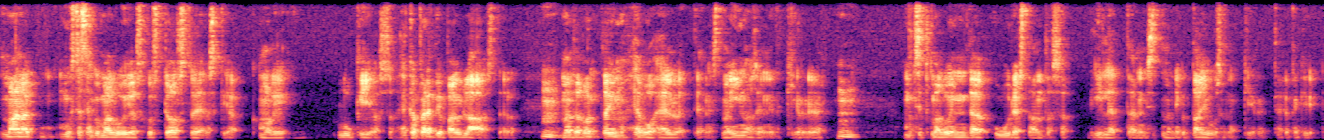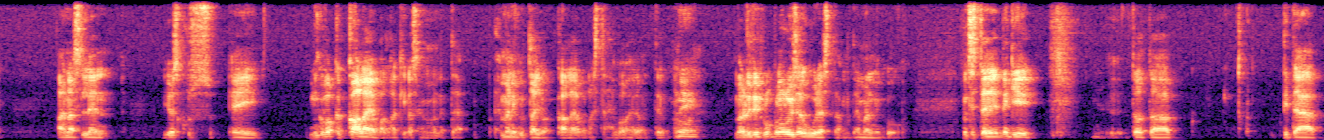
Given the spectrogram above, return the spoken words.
mä aina muistan sen, kun mä luin joskus Dostojevskia, kun mä olin lukiossa, ehkä peräti jopa yläasteella. Mm. Mä tajunnut hevo helvettiä, niin sitten mä inhosin niitä kirjoja. Mm. Mutta sitten mä luin niitä uudestaan tuossa hiljattain, niin sitten mä niinku tajusin ne kirjat. Ja jotenkin aina silleen, joskus ei, niin kuin vaikka Kalevalakin on semmoinen, että en mä niinku tajua Kalevalasta hevoa helvettiä. kun mä Niin. luin. Mä yritin, mä luin sen uudestaan, mutta en mä niinku... Mutta sitten jotenkin tota, pitää,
